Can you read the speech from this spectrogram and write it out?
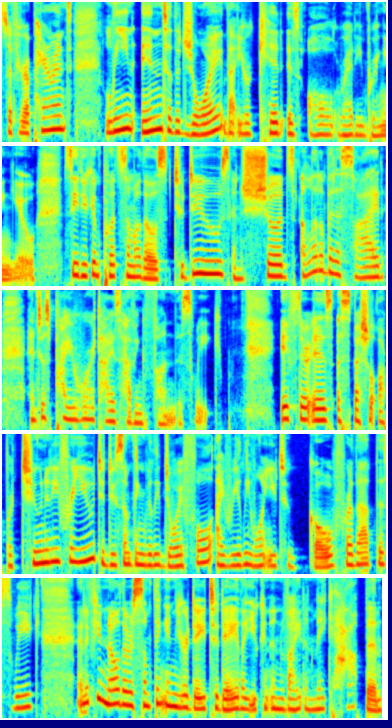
So, if you're a parent, lean into the joy that your kid is already bringing you. See if you can put some of those to dos and shoulds a little bit aside and just prioritize having fun this week. If there is a special opportunity for you to do something really joyful, I really want you to go for that this week. And if you know there is something in your day today that you can invite and make happen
